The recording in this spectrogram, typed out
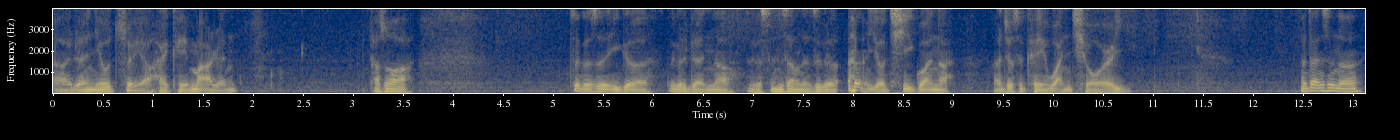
啊，人有嘴啊，还可以骂人。他说啊。这个是一个这个人啊，这个身上的这个 有器官呐，啊，就是可以玩球而已。那但是呢，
